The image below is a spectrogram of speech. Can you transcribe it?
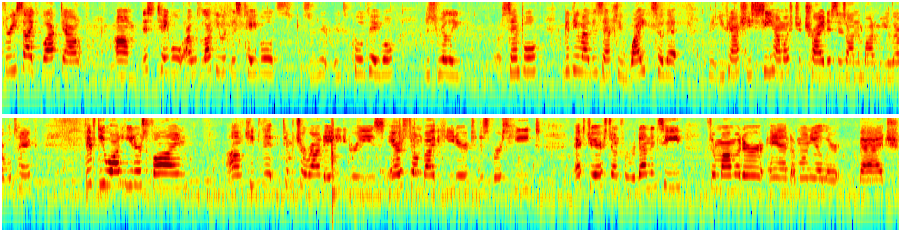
three sides blacked out. Um, this table, I was lucky with this table. It's, it's, a, it's a cool table, just really simple. Good thing about this is actually white so that you can actually see how much detritus is on the bottom of your larval tank. 50 watt heater's fine. Um, keep the temperature around 80 degrees. Airstone by the heater to disperse heat. Extra airstone for redundancy thermometer, and ammonia alert badge.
